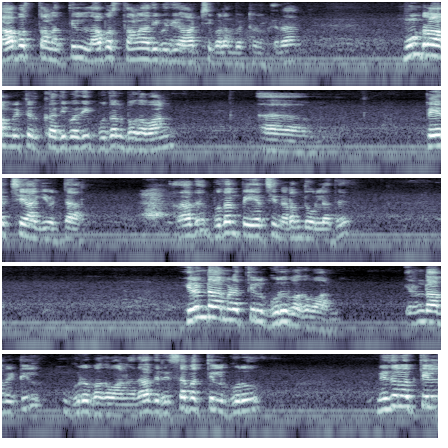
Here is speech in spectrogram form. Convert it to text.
லாபஸ்தானத்தில் லாபஸ்தானாதிபதி ஆட்சி பலம் பெற்றிருக்கிறார். மூன்றாம் வீட்டிற்கு அதிபதி புதன் பகவான் பெயர்ச்சி ஆகிவிட்டார். அதாவது புதன் பெயர்ச்சி நடந்து உள்ளது இரண்டாம் இடத்தில் குரு பகவான். இரண்டாம் வீட்டில் குரு பகவான். அதாவது ரிஷபத்தில் குரு மிதுனத்தில்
